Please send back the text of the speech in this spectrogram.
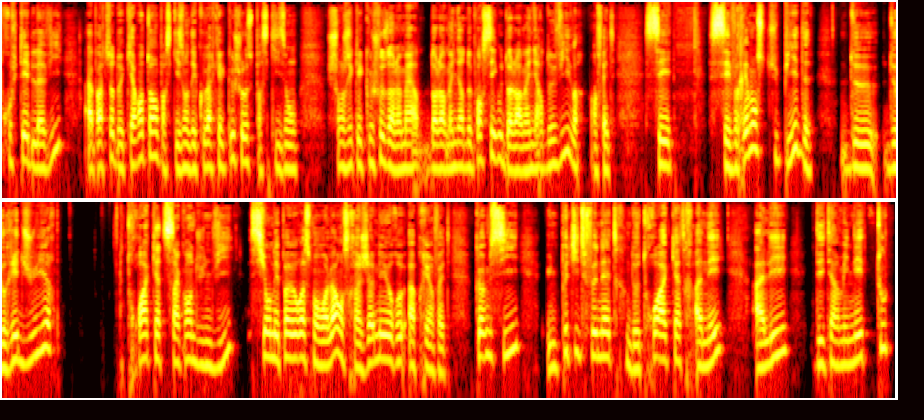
profiter de la vie à partir de 40 ans parce qu'ils ont découvert quelque chose, parce qu'ils ont changé quelque chose dans leur, manière, de penser ou dans leur manière de vivre, en fait. C'est, c'est vraiment stupide de, de réduire 3, 4, 5 ans d'une vie. Si on n'est pas heureux à ce moment-là, on sera jamais heureux après, en fait. Comme si une petite fenêtre de 3 à 4 années allait déterminer toute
